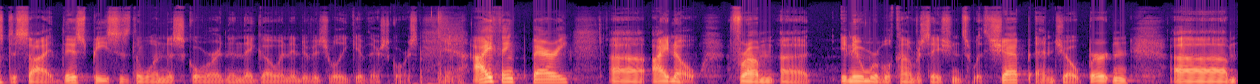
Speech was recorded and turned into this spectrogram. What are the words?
Mm-hmm. decide this piece is the one to score, and then they go and individually give their scores. I think, Barry, uh, I know from uh, innumerable conversations with Shep and Joe Berton, um,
